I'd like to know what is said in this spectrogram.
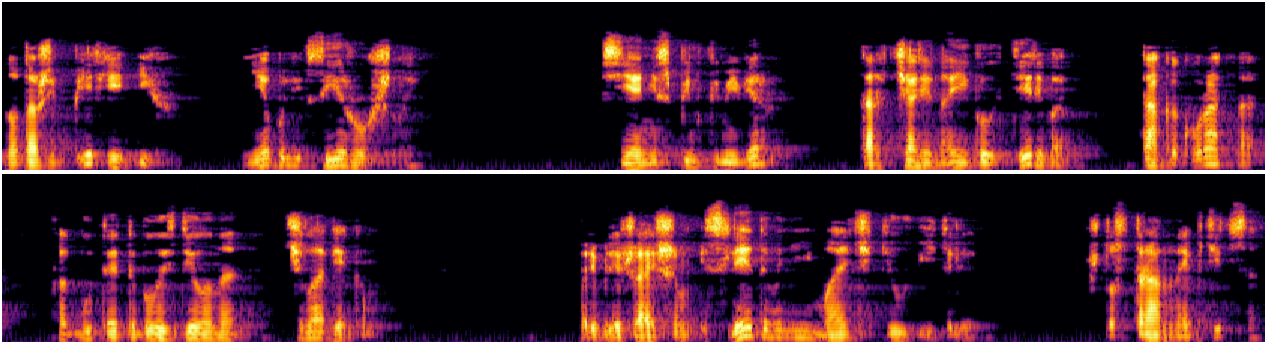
но даже перья их не были взъерошены. Все они спинками вверх торчали на иглах дерева так аккуратно, как будто это было сделано человеком. При ближайшем исследовании мальчики увидели, что странная птица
